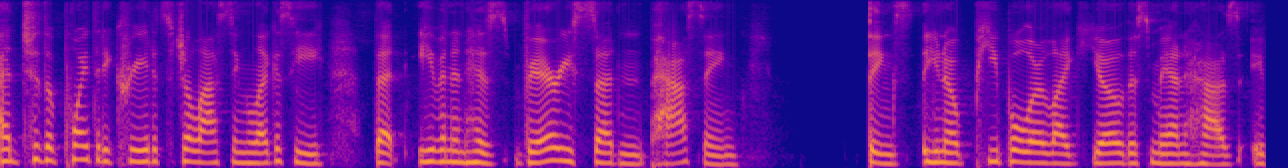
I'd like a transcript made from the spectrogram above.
And to the point that he created such a lasting legacy that even in his very sudden passing, things, you know, people are like, yo, this man has a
